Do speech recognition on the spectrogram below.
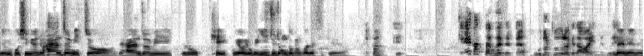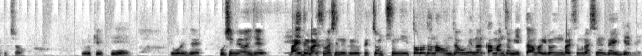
여기 보시면 좀 하얀 점이 있죠. 근데 하얀 점이 이렇게 있고요. 이게 2주 정도 경과됐을 때예요. 약간 그 깨 같다고 해야 될까요? 오돌토돌하게 나와 있는데. 네네네, 그쵸. 이렇게 있고, 요걸 이제, 보시면 이제, 많이들 말씀하시는 그 100점충이 떨어져 나온 자국에는 까만 점이 있다, 막 이런 말씀을 하시는데, 이게 네네.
